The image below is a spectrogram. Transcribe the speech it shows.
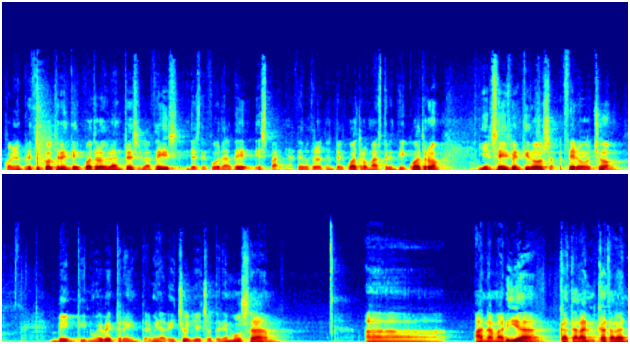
con el prefijo 34 delante si lo hacéis desde fuera de España. 0034 más 34 y el 622 08 29 30. Mira, dicho y hecho, tenemos a, a Ana María Catalán Catalán.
